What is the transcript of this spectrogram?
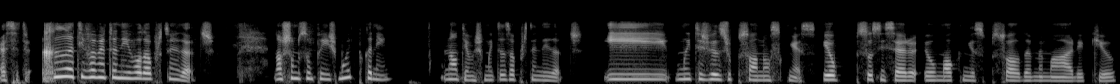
etc. Relativamente a nível de oportunidades, nós somos um país muito pequenino, não temos muitas oportunidades e muitas vezes o pessoal não se conhece. Eu sou sincera, eu mal conheço pessoal da mesma área que eu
